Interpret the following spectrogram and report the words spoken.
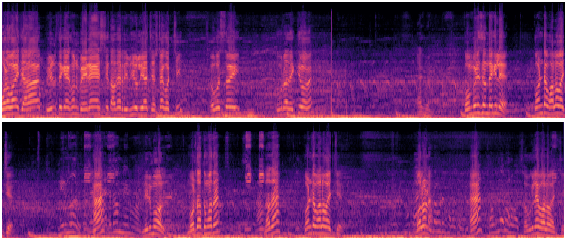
বড় ভাই, যারা ফিল্ড থেকে এখন বেরিয়ে এসছে, তাদের রিভিউ নেওয়ার চেষ্টা করছি। অবশ্যই তোমরা দেখতে পাবে। কম্পিটিশন দেখলে? কোনটা ভালো বাজছে? হ্যাঁ? নির্মল। বর্দা তোমাদের? দাদা কোনটা ভালো বাজছে? বলো না। হ্যাঁ? সবগুলোই ভালো বাজছে।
